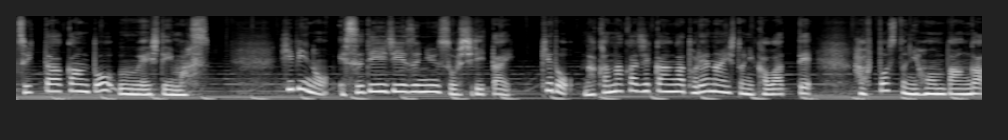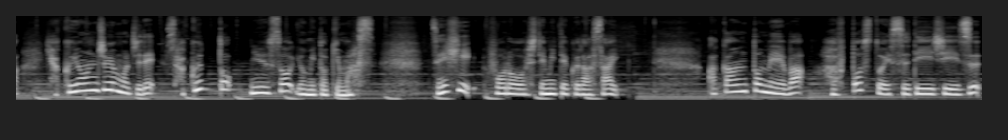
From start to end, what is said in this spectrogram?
ツイッターアカウントを運営しています。日々の SDGs ニュースを知りたい。けどなかなか時間が取れない人に代わってハフポスト日本版が140文字でサクッとニュースを読み解きます。ぜひフォローしてみてください。アカウント名はハフポスト SDGs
